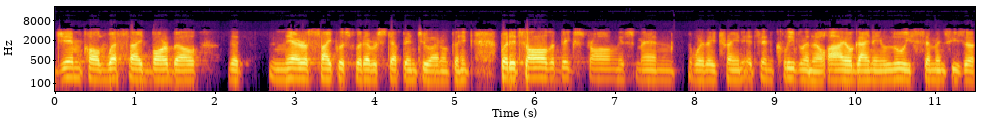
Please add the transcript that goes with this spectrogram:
gym called Westside Barbell ne'er cyclist would ever step into, I don't think. But it's all the big, strongest men where they train. It's in Cleveland, Ohio. A guy named Louie Simmons. He's a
